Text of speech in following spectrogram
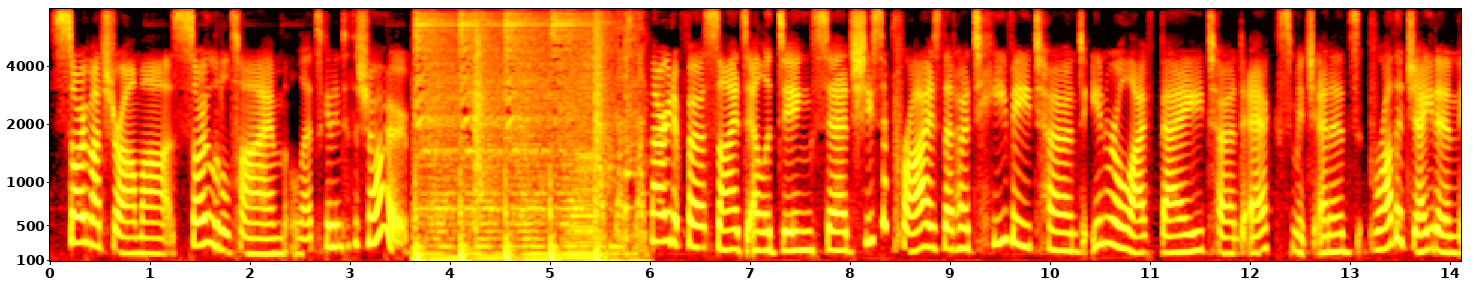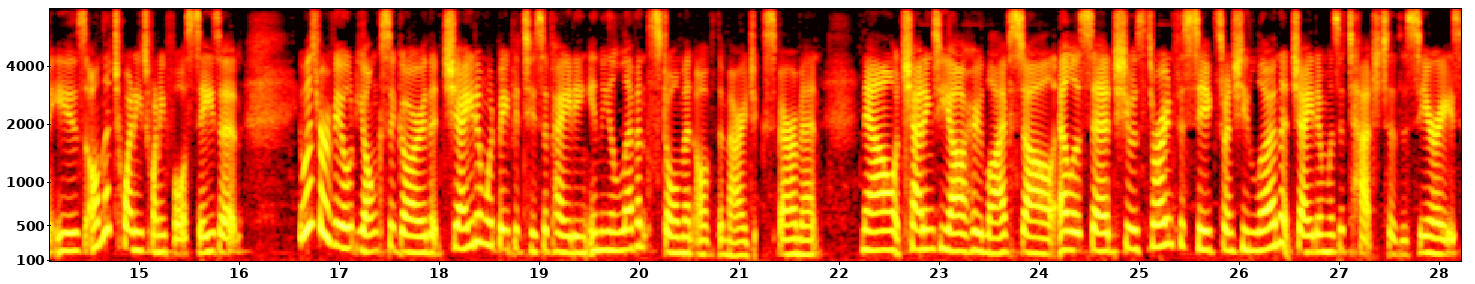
So much drama, so little time. Let's get into the show. Married at First Sight's Ella Ding said she's surprised that her TV turned in real life Bay turned ex, Mitch Eynaud's brother Jayden, is on the 2024 season. It was revealed yonks ago that Jayden would be participating in the 11th installment of the marriage experiment. Now, chatting to Yahoo Lifestyle, Ella said she was thrown for six when she learned that Jayden was attached to the series.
